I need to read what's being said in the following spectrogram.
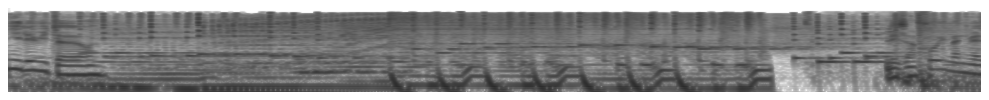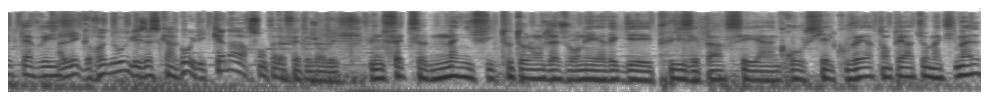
Il est 8 heures. Les infos, Emmanuel Clavry. Les grenouilles, les escargots et les canards sont à la fête aujourd'hui. Une fête magnifique tout au long de la journée avec des pluies éparses et un gros ciel couvert. Température maximale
